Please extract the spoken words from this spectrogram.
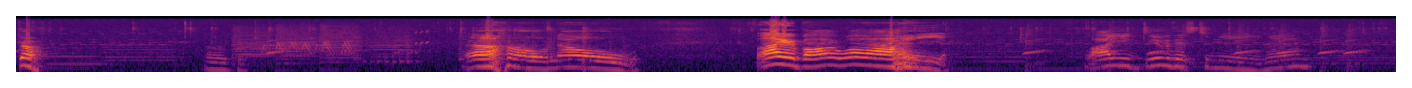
Go! Okay. Oh no! Fireball, why? Why you do this to me, man?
